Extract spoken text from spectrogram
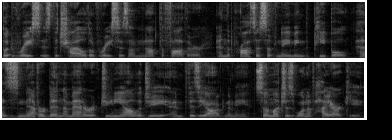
but race is the child of racism, not the father, and the process of naming the people has never been a matter of genealogy and physiognomy, so much as one of hierarchy.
